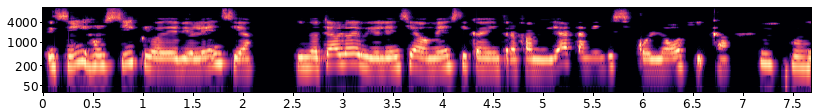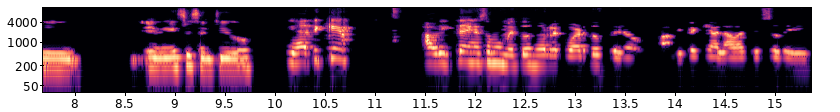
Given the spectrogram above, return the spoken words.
Y sí, es un ciclo de violencia y no te hablo de violencia doméstica e intrafamiliar, también de psicológica, eh, en ese sentido. Fíjate que ahorita en esos momentos no recuerdo, pero ahorita que hablabas de eso de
